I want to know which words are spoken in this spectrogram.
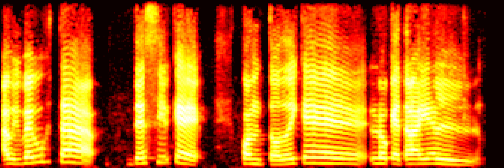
A mí me gusta decir que con todo y que lo que trae el,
